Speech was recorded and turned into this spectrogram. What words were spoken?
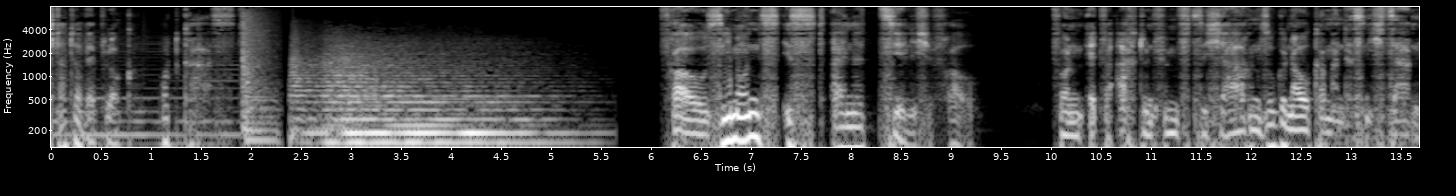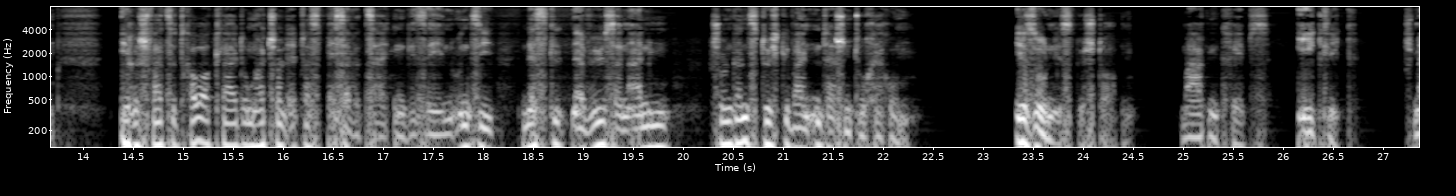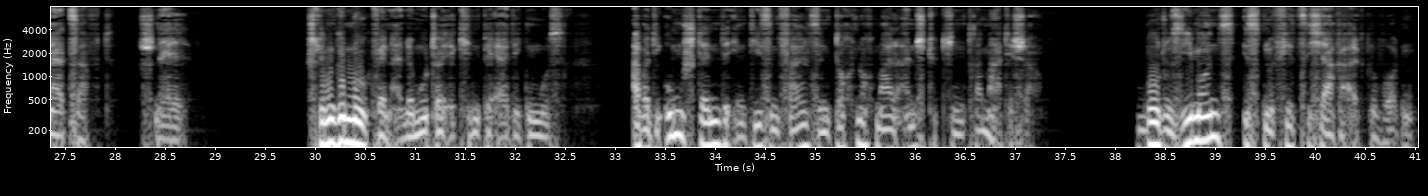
Bestatter Weblog Podcast. Frau Simons ist eine zierliche Frau. Von etwa 58 Jahren, so genau kann man das nicht sagen. Ihre schwarze Trauerkleidung hat schon etwas bessere Zeiten gesehen und sie nestelt nervös an einem schon ganz durchgeweinten Taschentuch herum. Ihr Sohn ist gestorben. Magenkrebs. Eklig. Schmerzhaft. Schnell. Schlimm genug, wenn eine Mutter ihr Kind beerdigen muss. Aber die Umstände in diesem Fall sind doch noch mal ein Stückchen dramatischer. Bodo Simons ist nur 40 Jahre alt geworden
